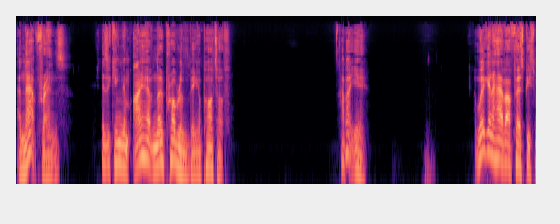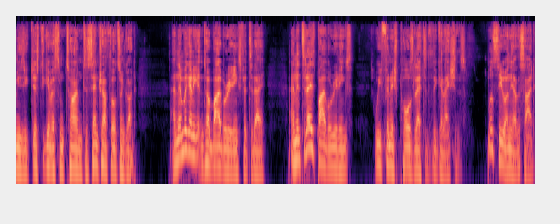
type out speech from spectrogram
And that, friends, is a kingdom I have no problem being a part of. How about you? We're going to have our first piece of music just to give us some time to center our thoughts on God. And then we're going to get into our Bible readings for today. And in today's Bible readings, we finish Paul's letter to the Galatians. We'll see you on the other side.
